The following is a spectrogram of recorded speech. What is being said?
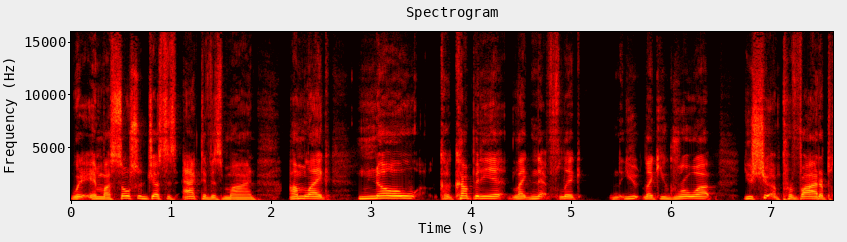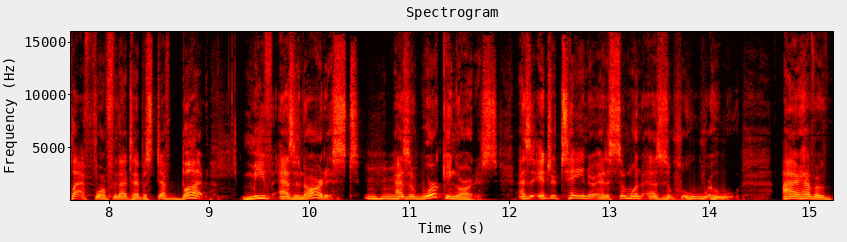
Where in my social justice activist mind, I'm like, no a company like Netflix. You like you grow up, you shouldn't provide a platform for that type of stuff. But me as an artist, as a working artist, as an entertainer, and as someone as a, who, who I have a,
